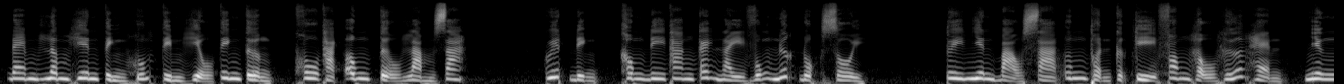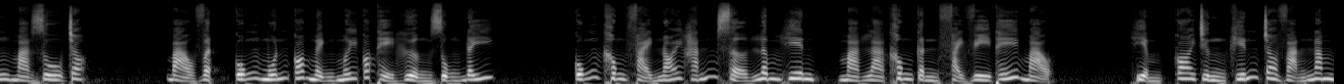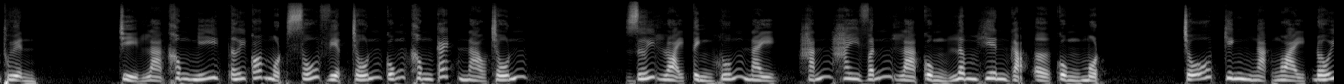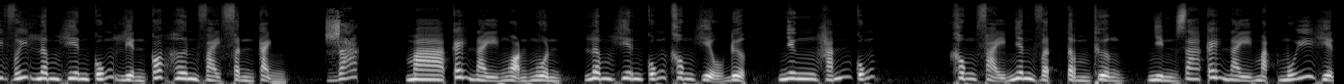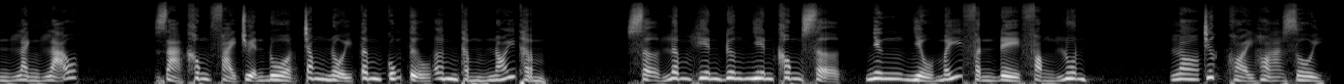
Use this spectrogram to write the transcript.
Đem Lâm Hiên tình huống tìm hiểu tinh tường, khô thạch ông tự làm ra. Quyết định không đi thang cái này vũng nước đục rồi. Tuy nhiên bảo xà ưng thuận cực kỳ phong hậu hứa hẹn, nhưng mà dù cho bảo vật cũng muốn có mệnh mới có thể hưởng dụng đấy. Cũng không phải nói hắn sợ Lâm Hiên, mà là không cần phải vì thế mạo. Hiểm coi chừng khiến cho vạn năm thuyền. Chỉ là không nghĩ tới có một số việc trốn cũng không cách nào trốn. Dưới loại tình huống này, hắn hay vẫn là cùng Lâm Hiên gặp ở cùng một chỗ kinh ngạc ngoài đối với Lâm Hiên cũng liền có hơn vài phần cảnh rác. Mà cái này ngọn nguồn, Lâm Hiên cũng không hiểu được, nhưng hắn cũng không phải nhân vật tầm thường, nhìn ra cái này mặt mũi hiền lành lão. Giả không phải chuyện đùa trong nội tâm cũng tự âm thầm nói thầm. Sợ Lâm Hiên đương nhiên không sợ, nhưng nhiều mấy phần đề phòng luôn. Lo trước khỏi hòa rồi.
